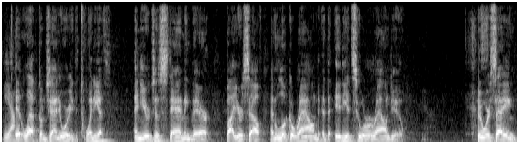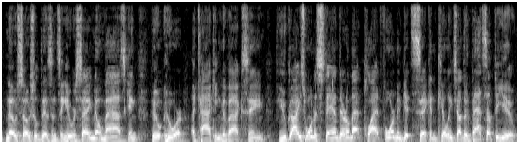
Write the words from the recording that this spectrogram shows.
Yeah. it left on January the 20th, and you're just standing there by yourself and look around at the idiots who are around you. Who were saying no social distancing, who were saying no masking, who, who are attacking the vaccine. If you guys want to stand there on that platform and get sick and kill each other, that's up to you.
